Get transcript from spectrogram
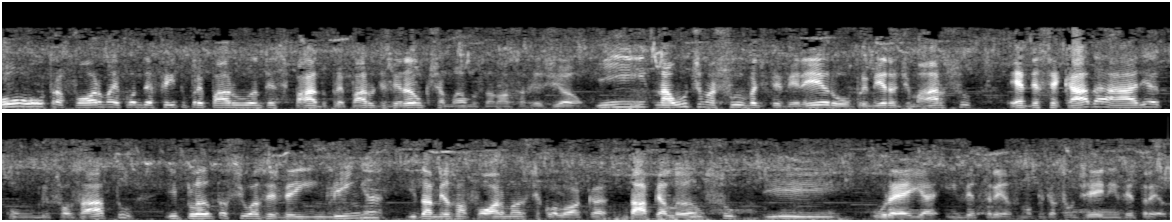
Ou outra forma é quando é feito o preparo antecipado, preparo de verão que chamamos na nossa região. E na última chuva de fevereiro ou primeira de março é dessecada a área com glifosato e planta-se o azevém em linha e da mesma forma se coloca DAP a lanço e ureia em V3, uma aplicação de N em V3.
